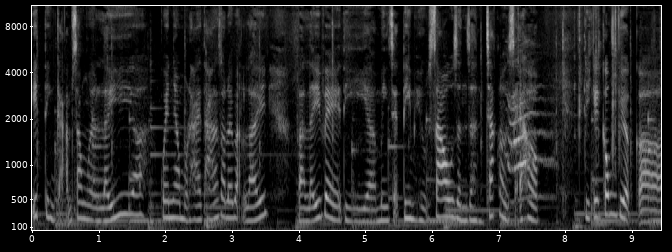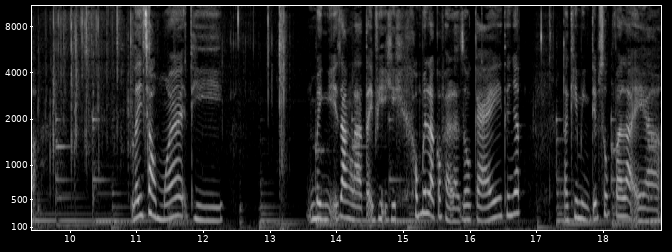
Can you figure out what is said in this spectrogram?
ít tình cảm xong rồi lấy uh, quen nhau một hai tháng sau đấy bạn lấy. Và lấy về thì uh, mình sẽ tìm hiểu sau dần dần chắc là sẽ hợp. Thì cái công việc uh, lấy chồng ấy thì mình nghĩ rằng là tại vì không biết là có phải là do cái thứ nhất là khi mình tiếp xúc với lại à,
